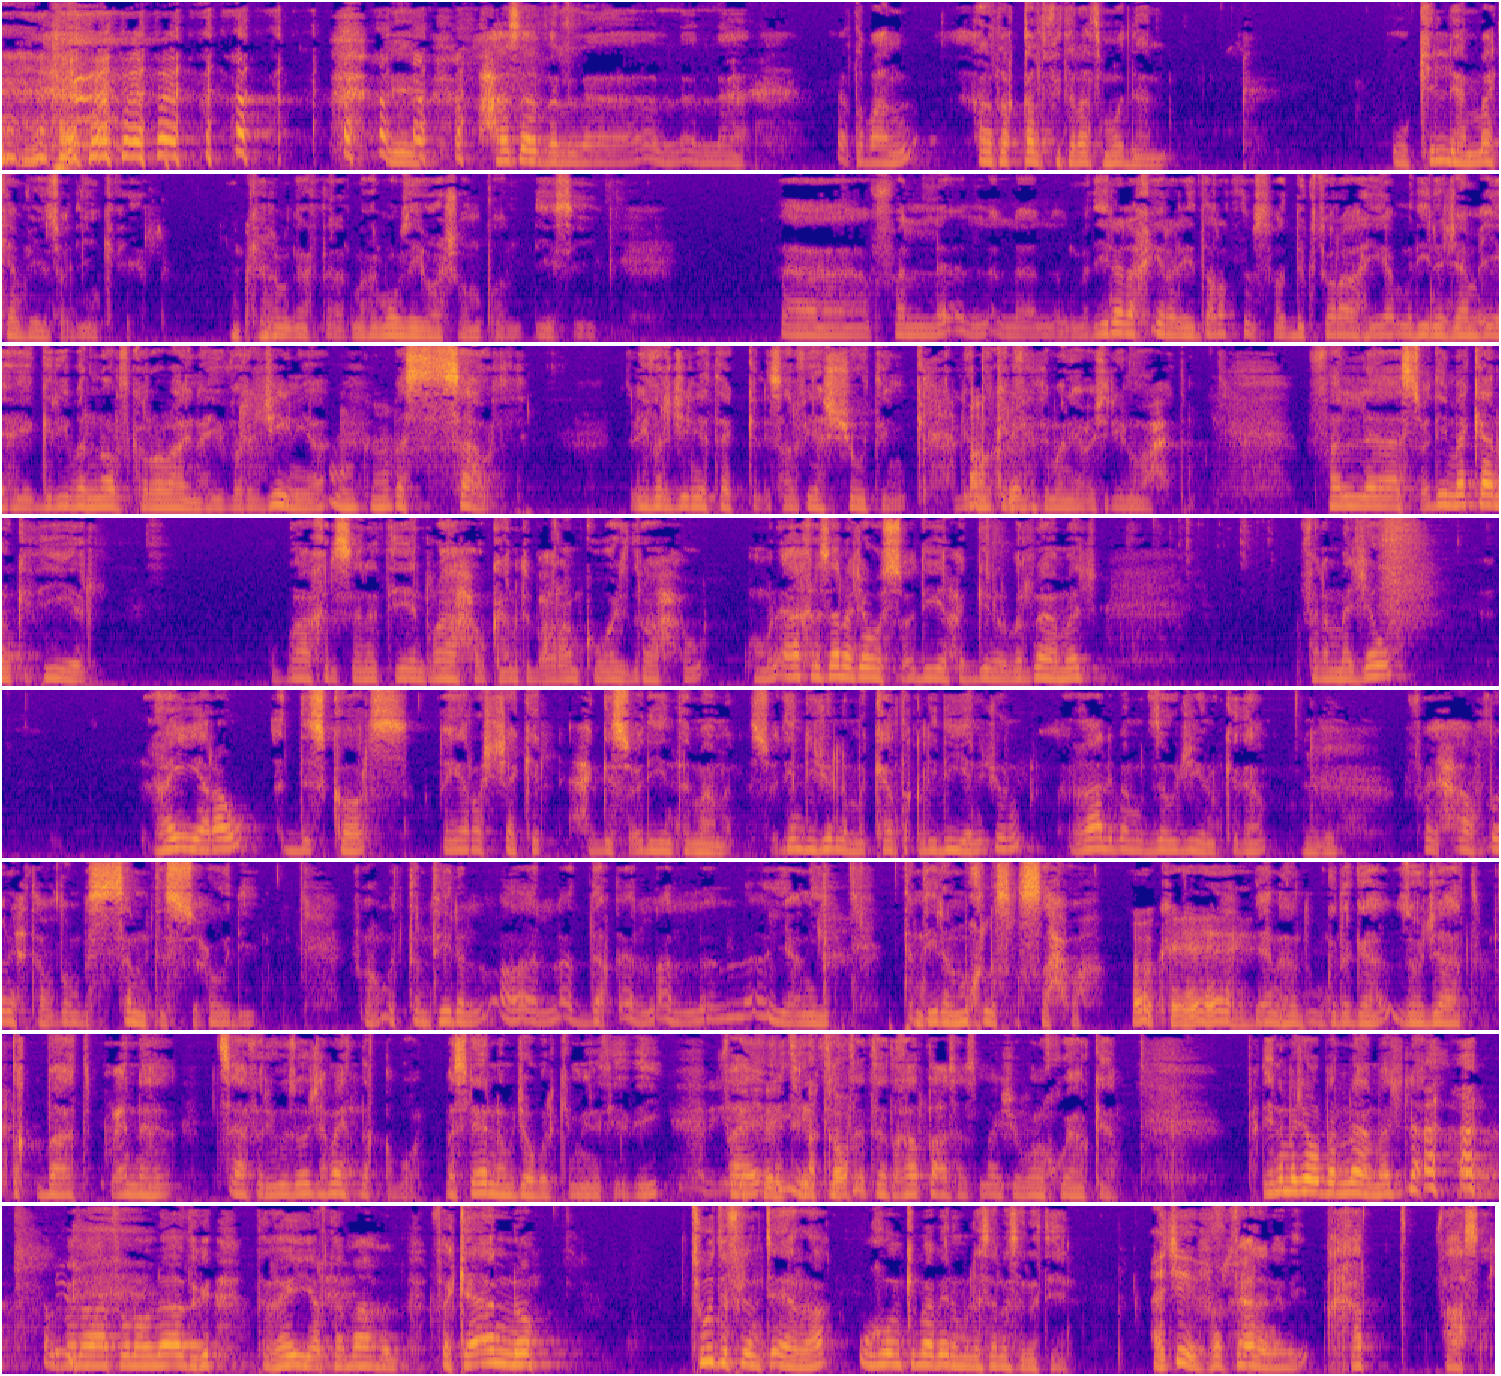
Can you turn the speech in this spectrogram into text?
إيه، حسب ال ال طبعا أنا تنقلت في ثلاث مدن وكلهم ما كان فيهم سعوديين كثير كل المدن الثلاث مثلا مو زي واشنطن دي سي. آه، فالمدينة الأخيرة اللي درست الدكتوراه هي مدينة جامعية هي قريبة لنورث كارولاينا هي فرجينيا okay. بس south اللي فرجينيا تك اللي صار فيها ال shooting اللي قتل فيها 28 واحد. فالسعوديين ما كانوا كثير. واخر سنتين راحوا كانوا تبع أرامكو واجد راحوا. ومن آخر سنة جو السعوديين حقين البرنامج. فلما جو غيروا ال discourse غيروا الشكل حق السعوديين تماما. السعوديين اللي يجون لما كان تقليديا يجون غالبا متزوجين وكذا. فيحافظون يحتفظون بالسمت السعودي. فهم التمثيل الدق يعني التمثيل المخلص للصحوة. okay. يعني ممكن تلقى زوجات متنقبات مع انها تسافر هي وزوجها ما يتنقبون بس لأنهم جو ال community ذي. فتتغطى على أساس ما يشوفون أخويا وكذا. بعدين لما جو البرنامج لا. البنات والأولاد تغير تماما. فكأنه two different era وهو يمكن ما بينهم الا سنه سنتين. عجيب. فعلا يعني خط فاصل.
